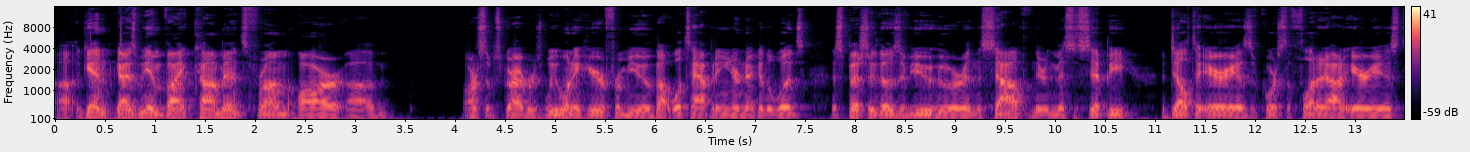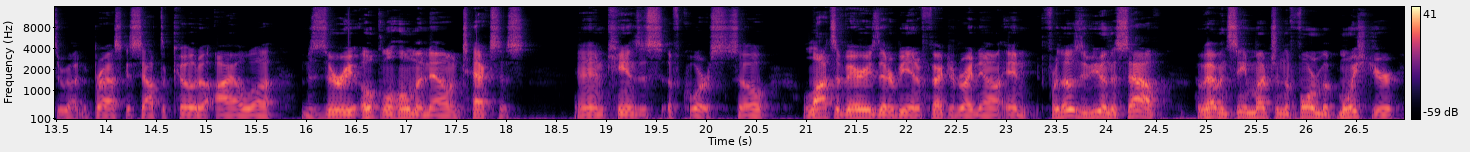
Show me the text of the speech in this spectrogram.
Uh, again, guys, we invite comments from our um, our subscribers. We want to hear from you about what's happening in your neck of the woods, especially those of you who are in the south, near the Mississippi, the Delta areas, of course, the flooded out areas throughout Nebraska, South Dakota, Iowa, Missouri, Oklahoma now, and Texas, and Kansas, of course. So lots of areas that are being affected right now. And for those of you in the south who haven't seen much in the form of moisture,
